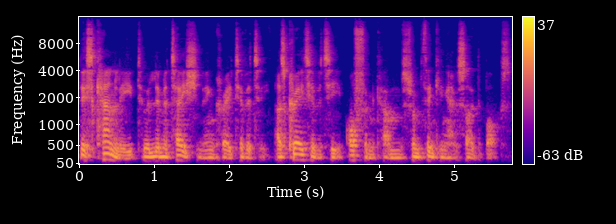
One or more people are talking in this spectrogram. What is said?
This can lead to a limitation in creativity, as creativity often comes from thinking outside the box,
